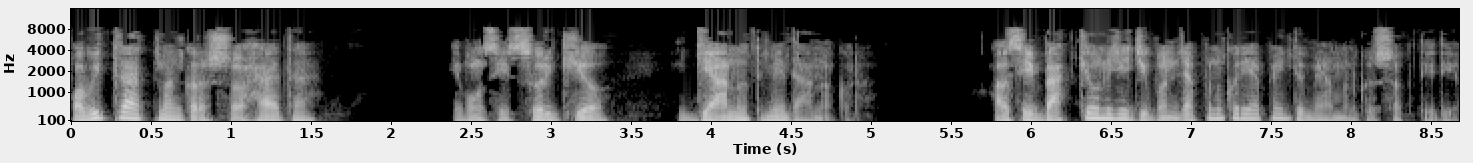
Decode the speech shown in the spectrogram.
ପବିତ୍ର ଆତ୍ମାଙ୍କର ସହାୟତା ଏବଂ ସେହି ସ୍ୱର୍ଗୀୟ ଜ୍ଞାନ ତୁମେ ଦାନ କର। ଆଉ ସେହି ବାକ୍ୟ ଅନୁଯାୟୀ ଜୀବନଯାପନ କରିବା ପାଇଁ ତୁମେ ଆମମାନଙ୍କୁ ଶକ୍ତି ଦିଅ।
